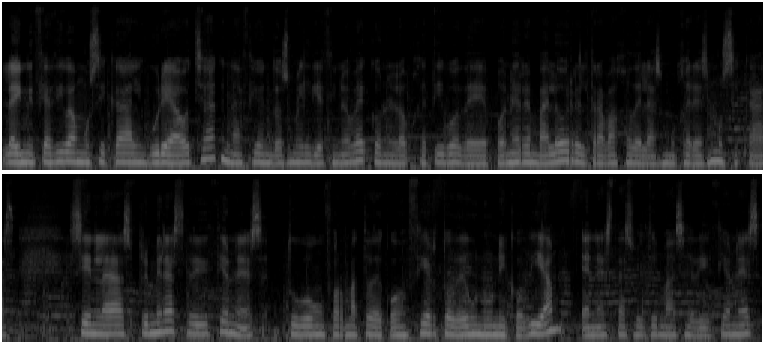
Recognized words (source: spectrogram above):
La iniciativa musical Gurea Ochak nació en 2019 con el objetivo de poner en valor el trabajo de las mujeres músicas. Si en las primeras ediciones tuvo un formato de concierto de un único día, en estas últimas ediciones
